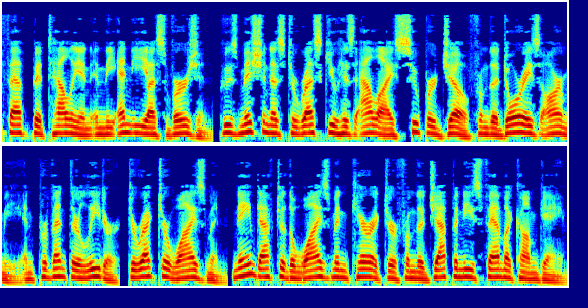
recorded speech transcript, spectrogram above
FF Battalion in the NES version, whose mission is to rescue his ally Super Joe from the Doraize army and prevent their leader, Director Wiseman named after the Weizmann character from the Japanese Famicom game,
